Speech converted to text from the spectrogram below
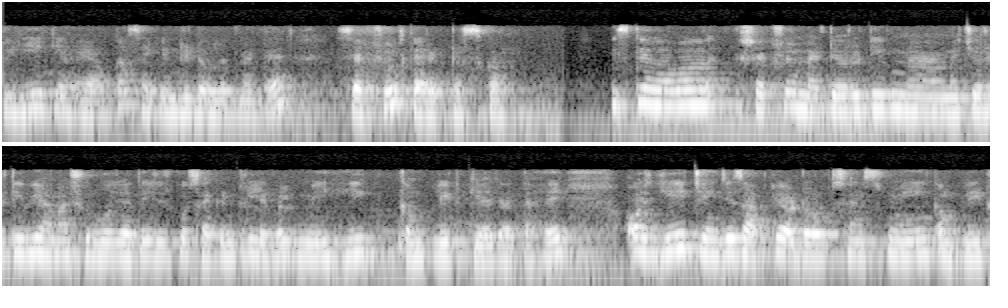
तो ये क्या है आपका सेकेंडरी डेवलपमेंट है सेक्सुअल कैरेक्टर्स का। इसके अलावा सेक्सुअल मैच्योरिटी मेच्योरिटी भी आना शुरू हो जाती है, जिसको सेकेंडरी लेवल में ही कंप्लीट किया जाता है। और ये चेंजेस आपके अडोलसेंस में कंप्लीट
